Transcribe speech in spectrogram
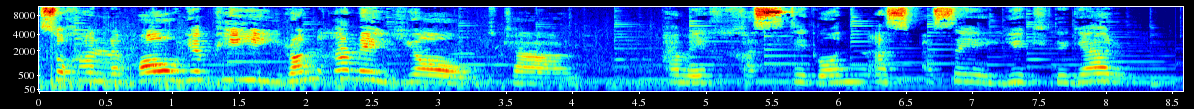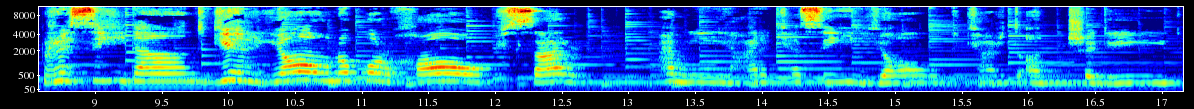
سخنهای پیران همه یاد کرد. همه خستگان از پس یکدیگر رسیدند گریان و پرخاک سر. همی هر کسی یاد کرد آنچه دید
